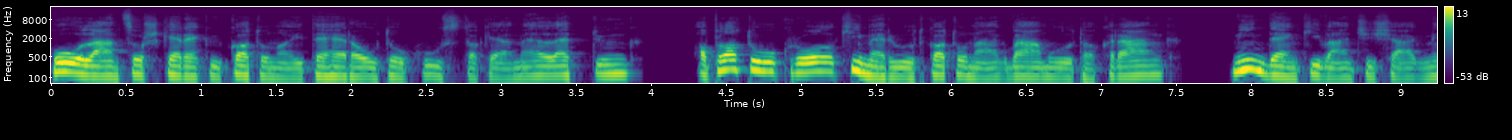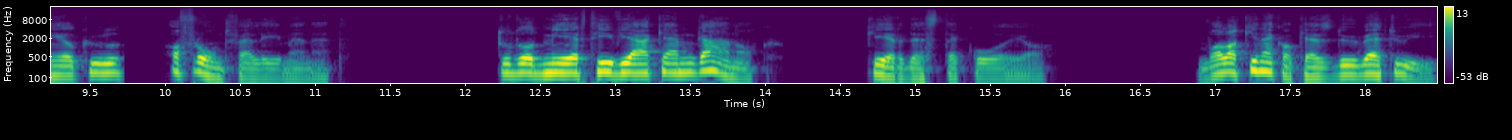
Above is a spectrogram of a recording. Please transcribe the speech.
Hóláncos kerekű katonai teherautók húztak el mellettünk, a platókról kimerült katonák bámultak ránk, minden kíváncsiság nélkül a front felé menet. Tudod, miért hívják Emgának? kérdezte Kolja. Valakinek a kezdőbetűi?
